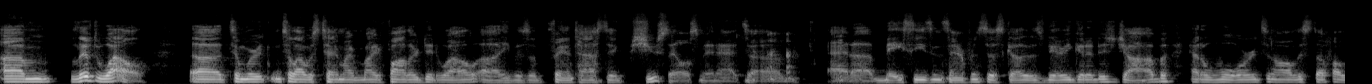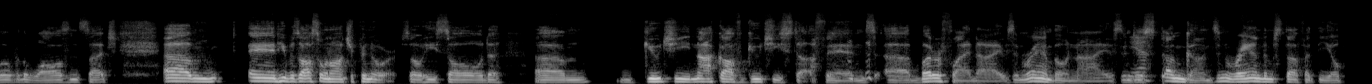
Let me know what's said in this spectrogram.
Um, lived well uh, until, until I was 10. My, my father did well. Uh, he was a fantastic shoe salesman at, um, at uh, Macy's in San Francisco. He was very good at his job, had awards and all this stuff all over the walls and such. Um, and he was also an entrepreneur. So he sold um, Gucci knockoff Gucci stuff and uh, butterfly knives and Rambo knives and yeah. just stun guns and random stuff at the o-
